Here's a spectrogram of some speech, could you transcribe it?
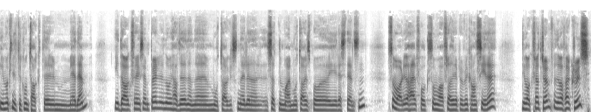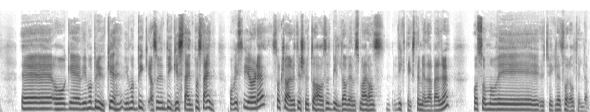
Vi må knytte kontakter med dem. I dag, f.eks., når vi hadde denne mottagelsen, eller 17. mai-mottagelsen i residensen, så var det jo her folk som var fra republikansk side. De var ikke fra Trump, men de var fra Cruise. Eh, og eh, vi må bruke vi må bygge, altså bygge stein på stein. Og hvis vi gjør det, så klarer vi til slutt å ha oss et bilde av hvem som er hans viktigste medarbeidere. Og så må vi utvikle et forhold til dem.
